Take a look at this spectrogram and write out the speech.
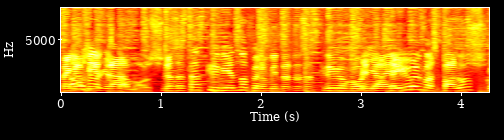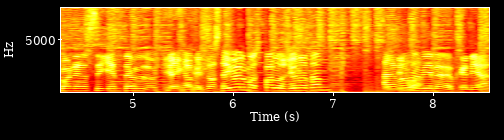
Venga, estamos en la que estamos. Nos está escribiendo, pero mientras nos escribe voy Mientras a te ir lleve el más palos. con el siguiente bloque. Venga, mientras te lleve el más palos, Jonathan. Además me viene de genial.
